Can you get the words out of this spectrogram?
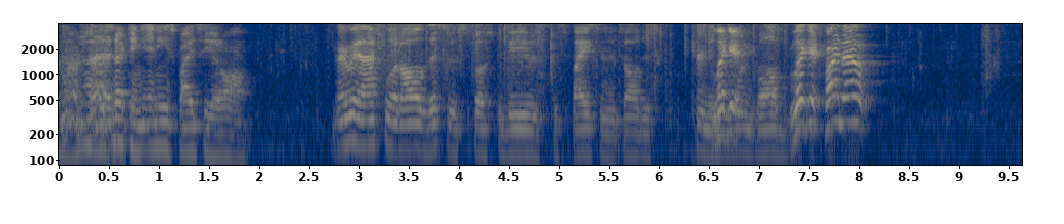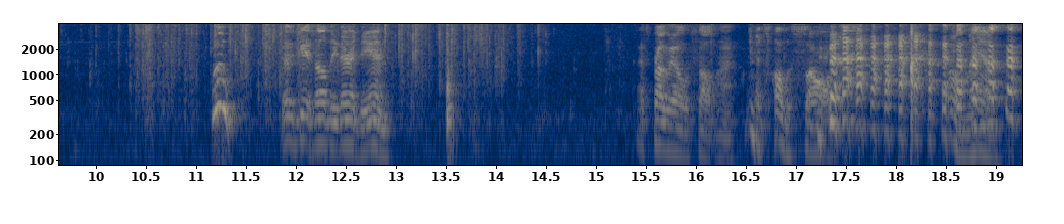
I'm not sad. detecting any spicy at all. Everybody asked what all this is supposed to be. It was the spice, and it's all just turned into Lick it. one glob. Lick it, find out! Woo! Does get salty there at the end. That's probably all the salt, huh? It's all the salt. oh man.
